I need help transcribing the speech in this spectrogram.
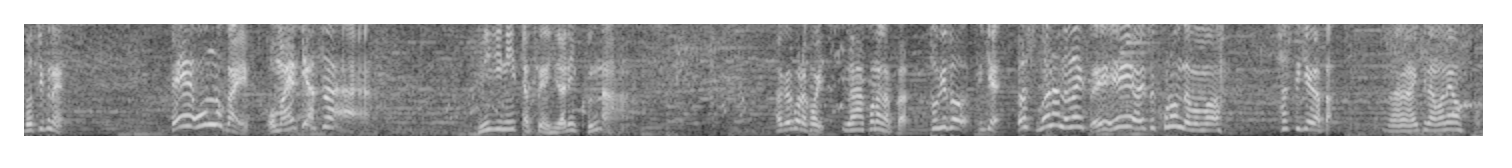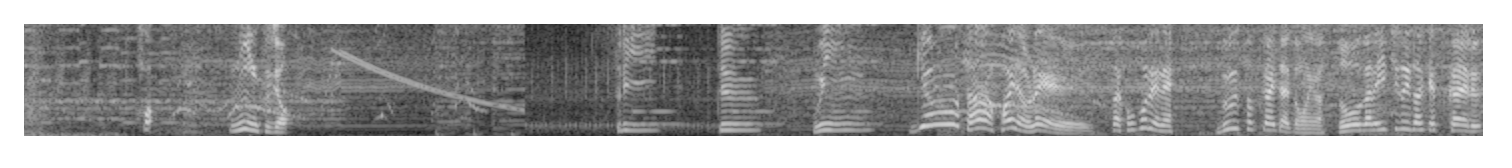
どっち行くねん。えー、おんのかい。お前ってやつは。右に行ったくせに左に来んな。赤こら来い。うわー来なかった。トゲゾいけ。よしバナナナイス。え、えー、あいつ転んだまま。走ってきやがった。ああいきな真似よほ。2位浮上。3、2、ウィン、ギョーさあ、ファイナルレース。さあ、ここでね、ブースト使いたいと思います。動画で一度だけ使える、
